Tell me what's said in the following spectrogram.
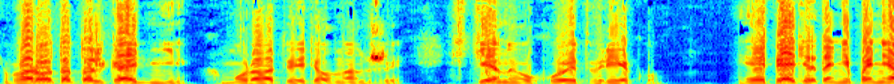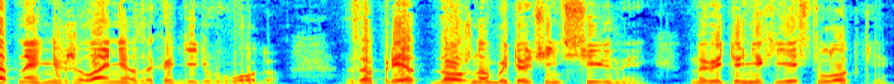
«Ворота только одни», — хмуро ответил Нанжи. «Стены уходят в реку». И опять это непонятное нежелание заходить в воду. Запрет должно быть очень сильный, но ведь у них есть лодки.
